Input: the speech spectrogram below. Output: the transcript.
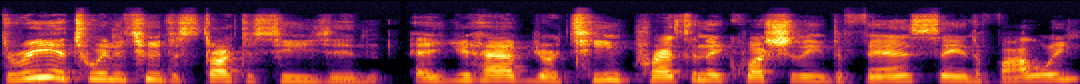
3 and 22 to start the season, and you have your team president questioning the fans saying the following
